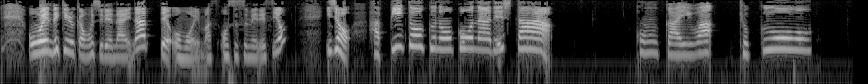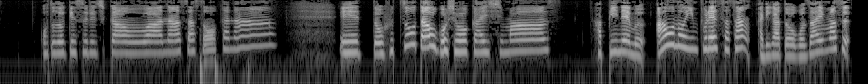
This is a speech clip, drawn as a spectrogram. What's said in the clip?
応援できるかもしれないなって思います。おすすめですよ。以上、ハッピートークのコーナーでした。今回は曲をお届けする時間はなさそうかな。えー、っと、ふつおたをご紹介しまーす。ハッピーネーム、青のインプレッサさん、ありがとうございます。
